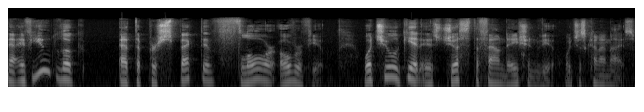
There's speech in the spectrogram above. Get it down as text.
Now, if you look at the perspective full overview, what you'll get is just the foundation view, which is kind of nice.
